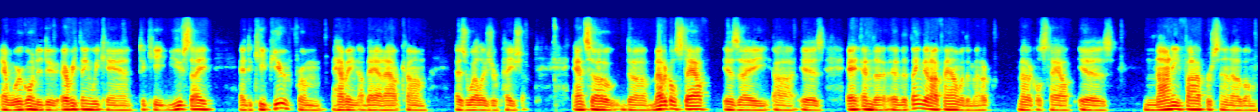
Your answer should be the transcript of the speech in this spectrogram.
And we're going to do everything we can to keep you safe and to keep you from having a bad outcome as well as your patient. And so the medical staff is a uh, is and, and the and the thing that I found with the medical medical staff is 95% of them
